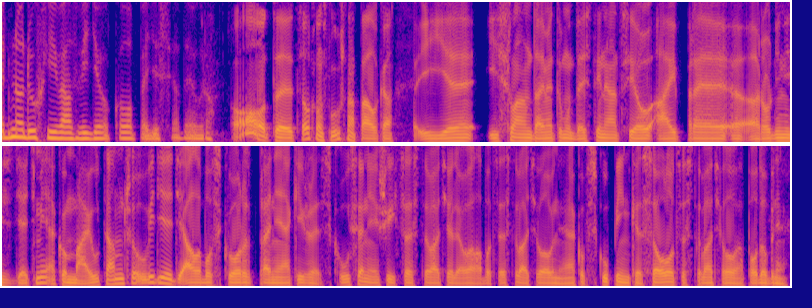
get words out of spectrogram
jednoduchý, vás vidie okolo 50 eur. Ó, to je celkom slušná pálka. Je Islám, dajme tomu, destináciou aj pre eh, rodiny s deťmi, ako majú tam čo uvidieť, alebo skôr pre nejakých že skúsenejších cestovateľov alebo cestovateľov nejako v skupinke, solo cestovateľov a podobne?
